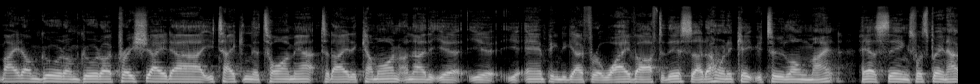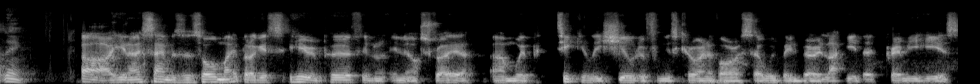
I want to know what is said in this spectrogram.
Mate, I'm good. I'm good. I appreciate uh, you taking the time out today to come on. I know that you're, you're, you're amping to go for a wave after this, so I don't want to keep you too long, mate. How's things? What's been happening? Oh, you know, same as us all, mate. But I guess here in Perth, in, in Australia, um, we're particularly shielded from this coronavirus. So we've been very lucky. The Premier here has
